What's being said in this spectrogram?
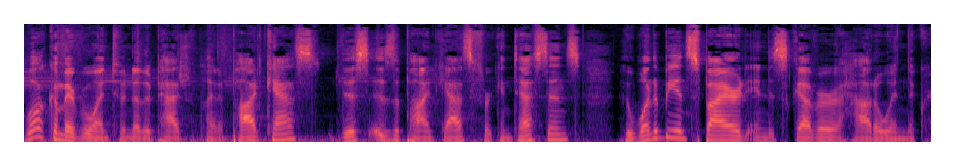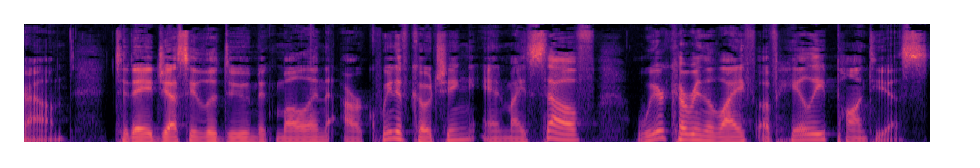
Welcome, everyone, to another Pageant Planet podcast. This is a podcast for contestants who want to be inspired and discover how to win the crown. Today, Jesse Ledoux McMullen, our queen of coaching, and myself, we're covering the life of Haley Pontius.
